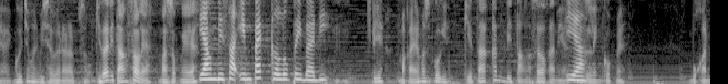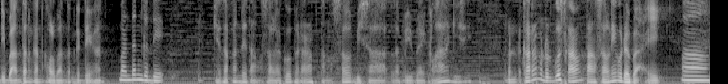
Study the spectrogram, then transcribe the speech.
S- Ya gue cuma bisa berharap sama. Kita di Tangsel ya masuknya ya. Yang bisa impact ke lu pribadi. Iya makanya maksud gue gini. Kita kan di Tangsel kan ya Iya. lingkupnya. Bukan di Banten kan kalau Banten gede kan. Banten gede. Kita kan di Tangsel ya gue berharap Tangsel bisa lebih baik lagi sih. Men- karena menurut gue sekarang Tangsel ini udah baik. Ah,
